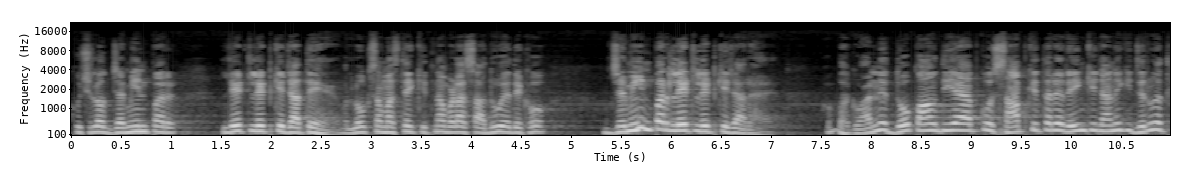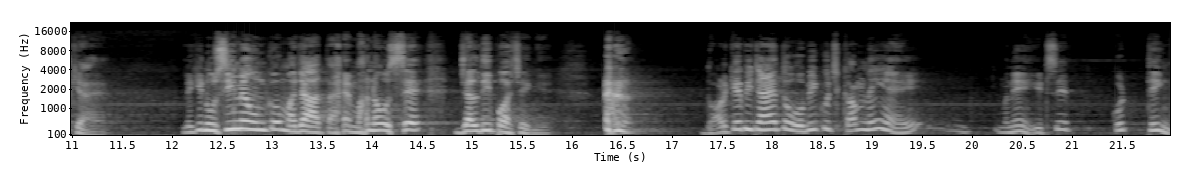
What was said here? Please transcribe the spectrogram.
कुछ लोग ज़मीन पर लेट लेट के जाते हैं। और लोग समझते हैं कितना बड़ा साधु है, देखो, ज़मीन पर लेट लेट के जा रहा है। भगवान ने दो पाँव दिया है आपको, सांप की तरह रेंग के जाने की ज़रूरत क्या है? लेकिन उसी में उनको मज़ा आता है, मानो उससे जल्दी पहुँचेंगे। दौड़ के भी जाए तो वो भी कुछ कम नहीं है मैंने इट्स ए गुड थिंग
